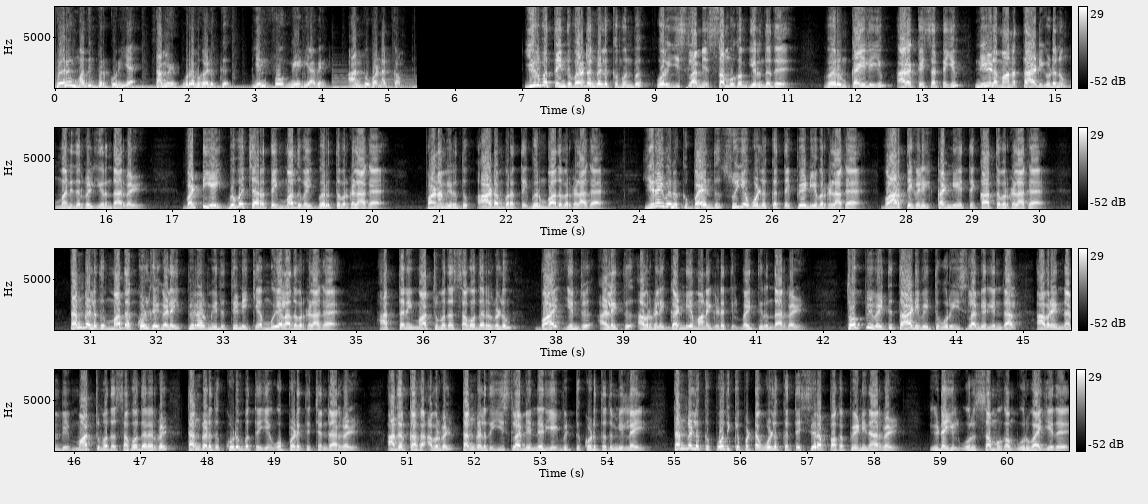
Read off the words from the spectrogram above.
பெரும் மதிப்பிற்குரிய தமிழ் உறவுகளுக்கு இன்ஃபோ மீடியாவின் அன்பு வணக்கம். இருபத்தைந்து வருடங்களுக்கு முன்பு ஒரு இஸ்லாமிய சமூகம் இருந்தது. வெறும் கைலியும் அரக்கை சட்டையும் நீளமான தாடியுடனும் மனிதர்கள் இருந்தார்கள். வட்டியை விபச்சாரத்தை மதுவை வெறுத்தவர்களாக. பணம் இருந்தும் ஆடம்பரத்தை விரும்பாதவர்களாக. இறைவனுக்கு பயந்து சுய ஒழுக்கத்தை பேணியவர்களாக. வார்த்தைகளில் கண்ணியத்தை காத்தவர்களாக தங்களது மத கொள்கைகளை பிறர் மீது திணிக்க முயலாதவர்களாக அத்தனை மாற்று மத சகோதரர்களும் பாய் என்று அழைத்து அவர்களை கண்ணியமான இடத்தில் வைத்திருந்தார்கள். தொப்பி வைத்து தாடி வைத்து ஒரு இஸ்லாமியர் என்றால் அவரை நம்பி மாற்று மத சகோதரர்கள் தங்களது குடும்பத்தையே ஒப்படைத்து சென்றார்கள். அதற்காக அவர்கள் தங்களது இஸ்லாமிய நெறியை விட்டு கொடுத்ததும் இல்லை. தங்களுக்கு போதிக்கப்பட்ட ஒழுக்கத்தை சிறப்பாக பேணினார்கள். இடையில் ஒரு சமூகம் உருவாகியது.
